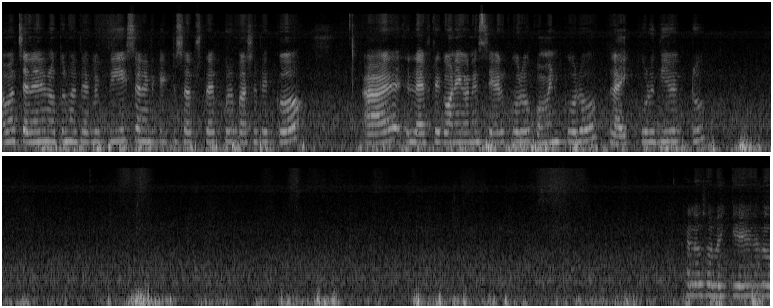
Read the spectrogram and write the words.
আমার চ্যানেলে নতুন হয়ে থাকলে প্লিজ চ্যানেলটাকে একটু সাবস্ক্রাইব করে পাশে থেকো। আর লাইফটাকে অনেক অনেক শেয়ার করো কমেন্ট করো লাইক করে দিও একটু হ্যালো সবাইকে hello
